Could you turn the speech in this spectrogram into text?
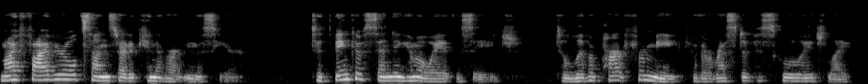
My five-year-old son started kindergarten this year. To think of sending him away at this age, to live apart from me for the rest of his school-age life,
